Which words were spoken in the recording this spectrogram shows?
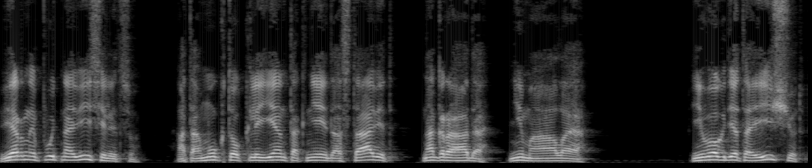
верный путь на виселицу. А тому, кто клиента к ней доставит, награда немалая. Его где-то ищут?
